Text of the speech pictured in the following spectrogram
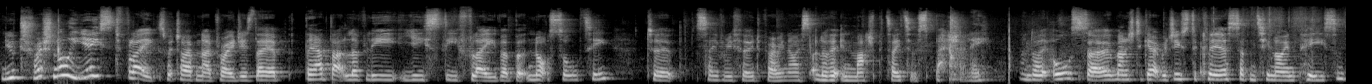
nutritional yeast flakes, which I haven't had for ages. They they had that lovely yeasty flavour, but not salty to savoury food. Very nice. I love it in mashed potato, especially. And I also managed to get reduced to clear 79p some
